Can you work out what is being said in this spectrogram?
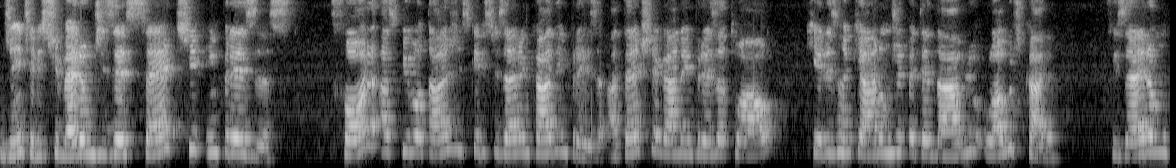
gente, eles tiveram 17 empresas, fora as pivotagens que eles fizeram em cada empresa, até chegar na empresa atual, que eles ranquearam GPTW logo de cara. Fizeram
